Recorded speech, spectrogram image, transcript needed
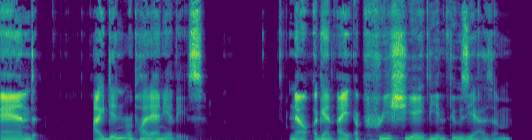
And I didn't reply to any of these. Now, again, I appreciate the enthusiasm.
